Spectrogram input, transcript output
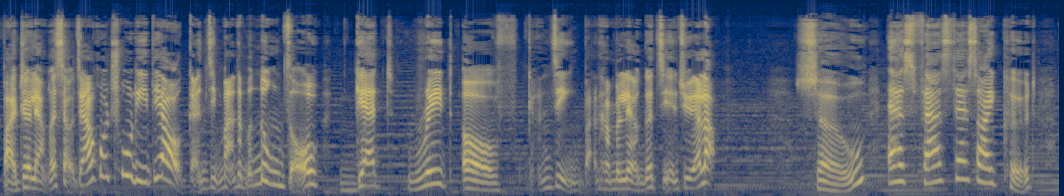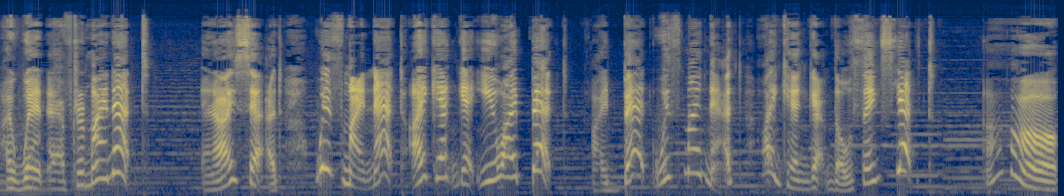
把这两个小家伙处理掉，赶紧把他们弄走。Get rid of，赶紧把他们两个解决了。” So, as fast as I could, I went after my net. And I said, With my net, I can't get you, I bet. I bet with my net, I can't get those things yet. 啊，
